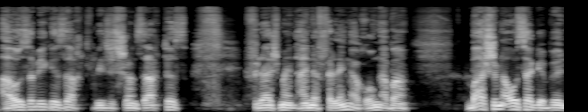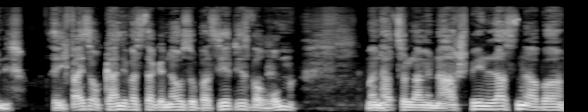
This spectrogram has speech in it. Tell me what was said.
außer wie gesagt, wie du schon sagtest, vielleicht mal in einer Verlängerung, aber war schon außergewöhnlich. Ich weiß auch gar nicht, was da genau so passiert ist, warum man hat so lange nachspielen lassen, aber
